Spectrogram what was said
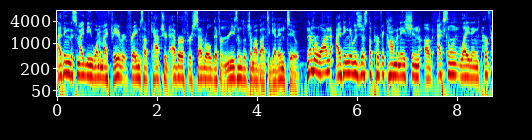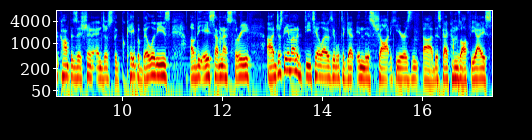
I think this might be one of my favorite frames I've captured ever for several different reasons, which I'm about to get into. Number one, I think it was just the perfect combination of excellent lighting, perfect composition, and just the capabilities of the A7S3 uh, just the amount of detail I was able to get in this shot here as uh, this guy comes off the ice.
